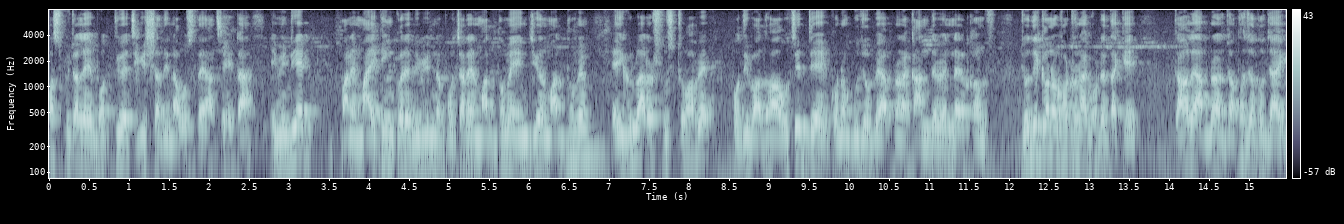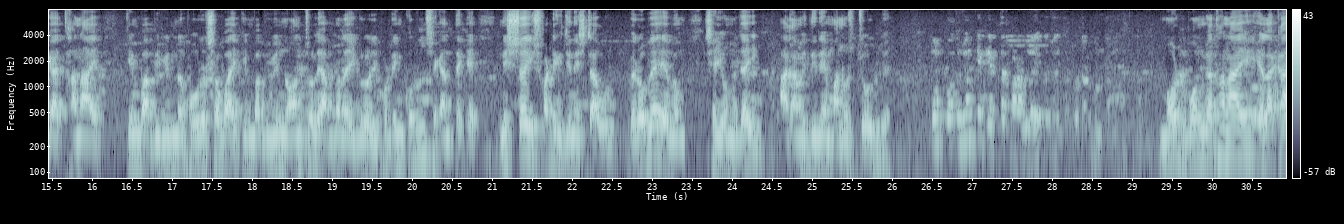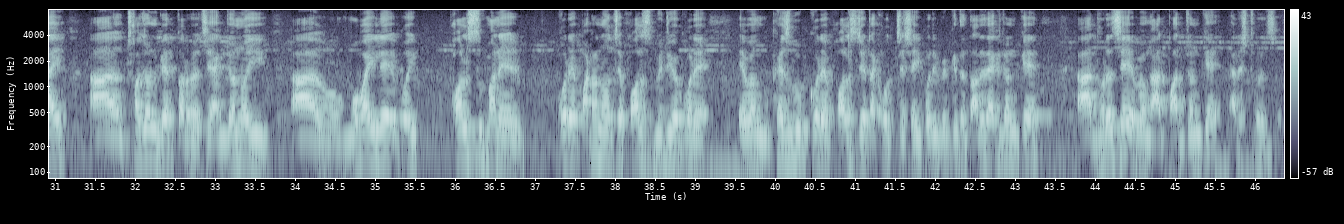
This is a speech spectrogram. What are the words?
হসপিটালে ভর্তি হয়ে চিকিৎসাধীন অবস্থায় আছে। এটা ইমিডিয়েট মানে মাইকিং করে বিভিন্ন প্রচারের মাধ্যমে, এনজিওর মাধ্যমে এইগুলো আরও সুষ্ঠুভাবে প্রতিবাদ হওয়া উচিত যে কোনো গুজবে আপনারা কান দেবেন না। এরকম যদি কোনো ঘটনা ঘটে থাকে, তাহলে আপনারা যথাযথ জায়গায়, থানায় কিংবা বিভিন্ন পৌরসভায় কিংবা বিভিন্ন অঞ্চলে আপনারা এইগুলো রিপোর্টিং করুন। সেখান থেকে নিশ্চয়ই সঠিক জিনিসটা বেরোবে এবং সেই অনুযায়ী আগামী দিনে মানুষ চলবে। কতজনকে করা হলো এই পর্যন্ত? টোটাল মোট বনগাঁ থানায়, এলাকায় ছজন গ্রেপ্তার হয়েছে। একজন ওই মোবাইলে ওই ফলস মানে করে পাঠানো হচ্ছে ফলস ভিডিও করে এবং ফেসবুক করে ফলস যেটা করছে সেই পরিপ্রেক্ষিতে তাদের একজনকে ধরেছে এবং আর পাঁচজনকে অ্যারেস্ট হয়েছে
